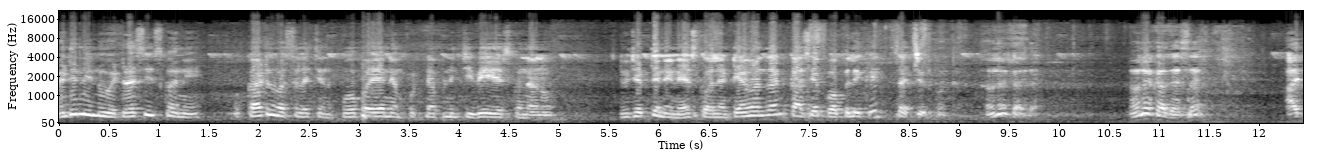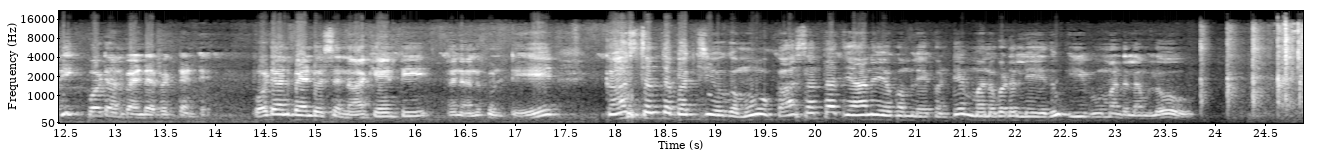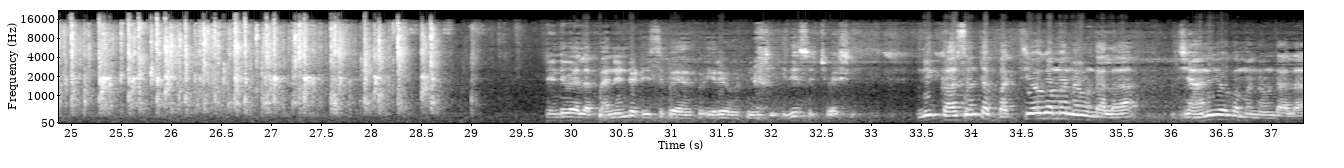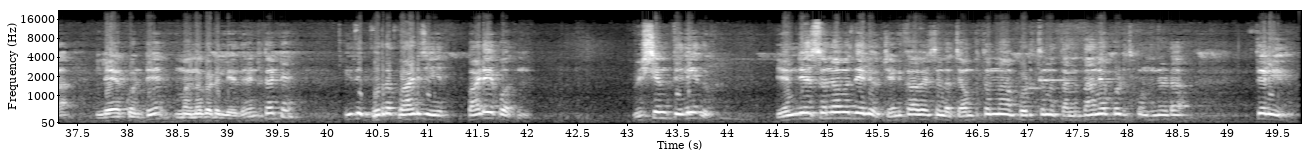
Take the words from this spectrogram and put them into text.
వెంటనే నువ్వు డ్రెస్ తీసుకొని ఒక కాటన్ వస్తువులు వచ్చాను పోపాయ నేను పుట్టినప్పటి నుంచి ఇవే వేసుకున్నాను. నువ్వు చెప్తే నేను వేసుకోవాలంటే ఏమన్నా కాసేపు పప్పులకి చచ్చూరుకుంటాను అవునా కాదా? అవునా కాదా సార్? అది పోటాన్ బ్యాండ్ ఎఫెక్ట్ అంటే. పోటాన్ బ్యాండ్ వస్తే నాకేంటి అని అనుకుంటే కాస్తంత భక్తి యోగము కాస్తంత ధ్యాన యోగం లేకుంటే మనుగడ లేదు ఈ భూమండలంలో. రెండు వేల పన్నెండు డిసెంబర్ ఇరవై ఒకటి నుంచి ఇదే సిచ్యువేషన్ నీకు కాస్తంత భక్తి యోగం అన్న ఉండాలా ధ్యాన యోగం అన్న ఉండాలా లేకుంటే మనుగడ లేదు. ఎందుకంటే ఇది బుర్ర పాడి చే- పాడైపోతుంది. విషయం తెలియదు ఏం చేస్తున్నామో తెలియదు చెనికావేశంలో చంపుతున్నా పొడుచున్నా తన తానే పొడుచుకుంటున్నాడా? తెలియదు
